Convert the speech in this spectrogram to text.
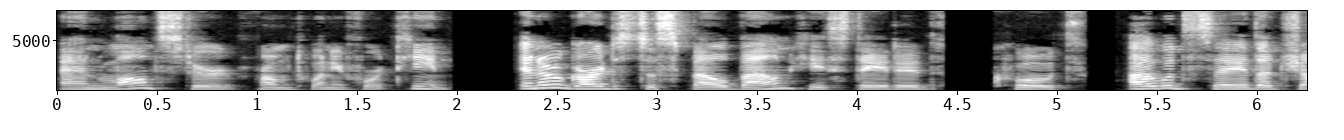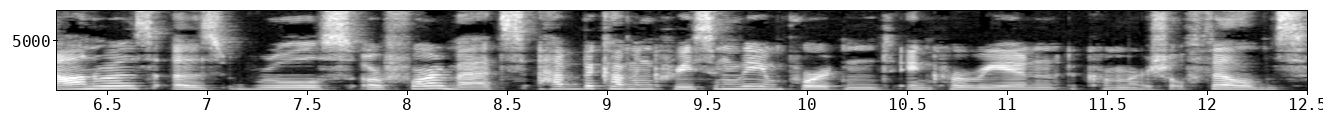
and Monster from 2014. In regards to Spellbound, he stated, quote, I would say that genres as rules or formats have become increasingly important in Korean commercial films.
